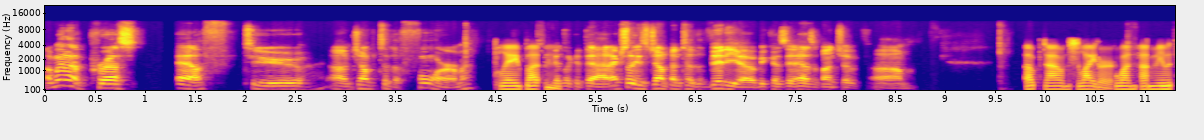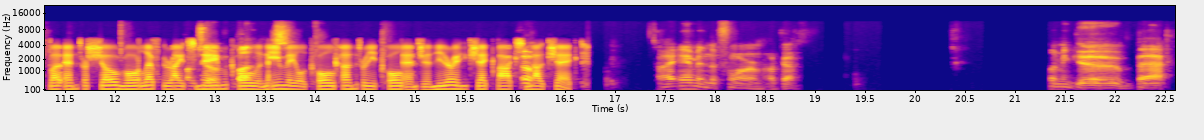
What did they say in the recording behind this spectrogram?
I'm going to press F to uh, jump to the form. Play button. can look at that. Actually, it's jumping to the video because it has a bunch of um, Up down slider. One unmute but enter show more left right name colon email colon country colon engineering checkbox Oh. not checked. I am in the form. Okay. Let me go back.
